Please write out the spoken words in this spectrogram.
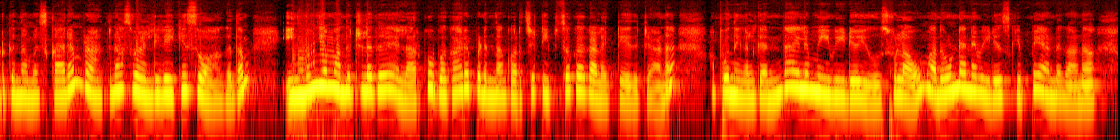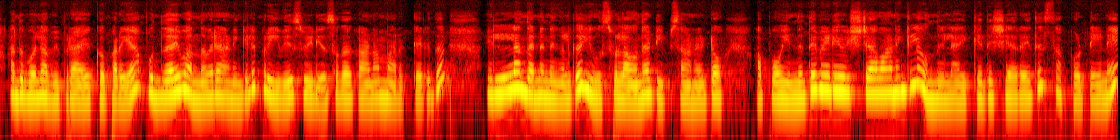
എല്ലാവർക്കും നമസ്കാരം. പ്രാർത്ഥനാസ് വേൾഡിലേക്ക് സ്വാഗതം. ഇന്നും ഞാൻ വന്നിട്ടുള്ളത് എല്ലാവർക്കും ഉപകാരപ്പെടുന്ന കുറച്ച് ടിപ്സൊക്കെ കളക്ട് ചെയ്തിട്ടാണ്. അപ്പോൾ നിങ്ങൾക്ക് എന്തായാലും ഈ വീഡിയോ യൂസ്ഫുൾ ആവും. അതുകൊണ്ട് തന്നെ വീഡിയോ സ്കിപ്പ് ചെയ്യാണ്ട് കാണുക. അതുപോലെ അഭിപ്രായമൊക്കെ പറയുക. പുതുതായി വന്നവരാണെങ്കിൽ പ്രീവിയസ് വീഡിയോസൊക്കെ കാണാൻ മറക്കരുത്. എല്ലാം തന്നെ നിങ്ങൾക്ക് യൂസ്ഫുൾ ആവുന്ന ടിപ്സാണ് കേട്ടോ. അപ്പോൾ ഇന്നത്തെ വീഡിയോ ഇഷ്ടമാണെങ്കിൽ ഒന്ന് ലൈക്ക് ചെയ്ത് ഷെയർ ചെയ്ത് സപ്പോർട്ട് ചെയ്യണേ.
